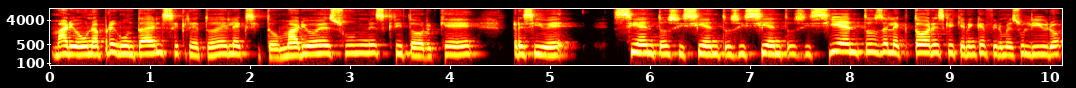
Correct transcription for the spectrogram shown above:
Mario, una pregunta del secreto del éxito. Mario es un escritor que recibe cientos y cientos y cientos y cientos de lectores que quieren que firme su libro,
